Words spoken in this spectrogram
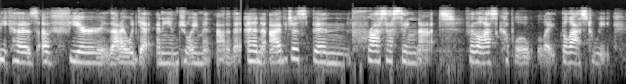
because of fear that I would get any enjoyment out of it. And I've just been processing that for the last couple of, like, the last week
